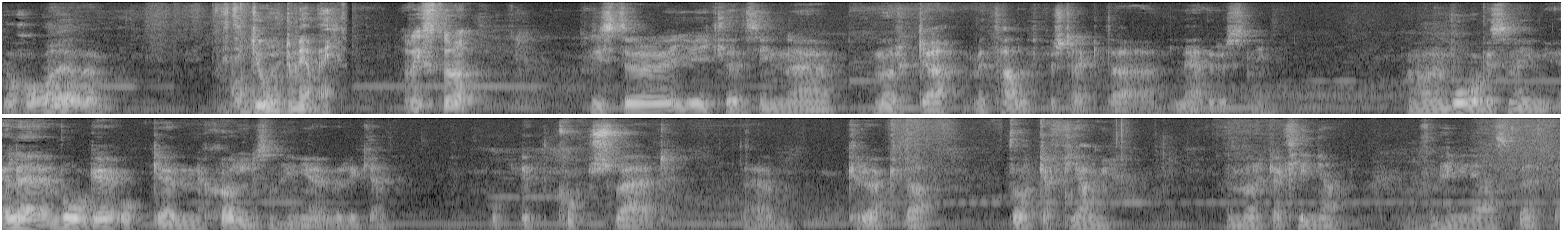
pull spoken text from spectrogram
Jag har även Lite guld med mig. Rister då? Rister är ju iklädd sin eh, mörka metallförstärkta läderrustning. Han har en båge, som hänger, eller en båge och en sköld som hänger över ryggen. Och ett kort svärd. Det här krökta Dorka Fjang. Den mörka klingan som hänger i hans bälte.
